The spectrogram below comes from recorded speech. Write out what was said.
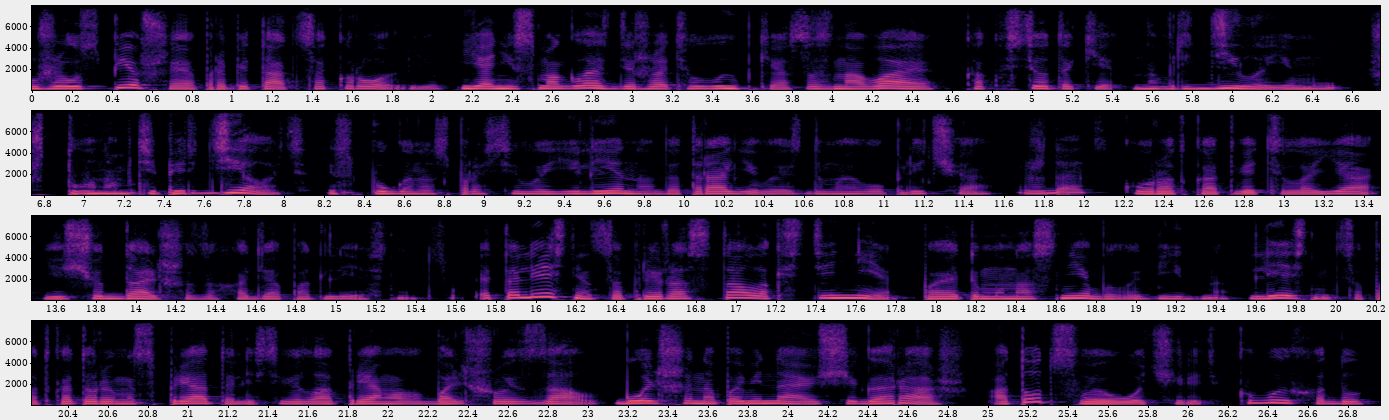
уже успевшая пропитаться кровью. Я не смогла сдержать улыбки, осознавая, как все-таки навредила ему. «Что нам теперь делать?» – испуганно спросила Елена, дотрагиваясь до моего плеча. «Ждать?» – коротко ответила я, еще дальше заходя под лестницу. Эта лестница прирастала к стене, поэтому нас не было видно. Лестница, под которой мы спрятались, вела прямо в большой зал, больше напоминающий гараж, а тот, в свою очередь, к выходу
